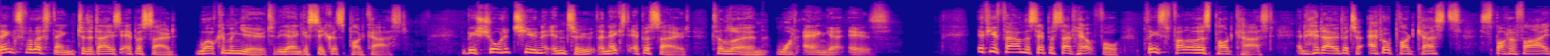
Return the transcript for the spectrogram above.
Thanks for listening to today's episode, welcoming you to the Anger Secrets podcast. And be sure to tune into the next episode to learn what anger is. If you found this episode helpful, please follow this podcast and head over to Apple Podcasts, Spotify,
